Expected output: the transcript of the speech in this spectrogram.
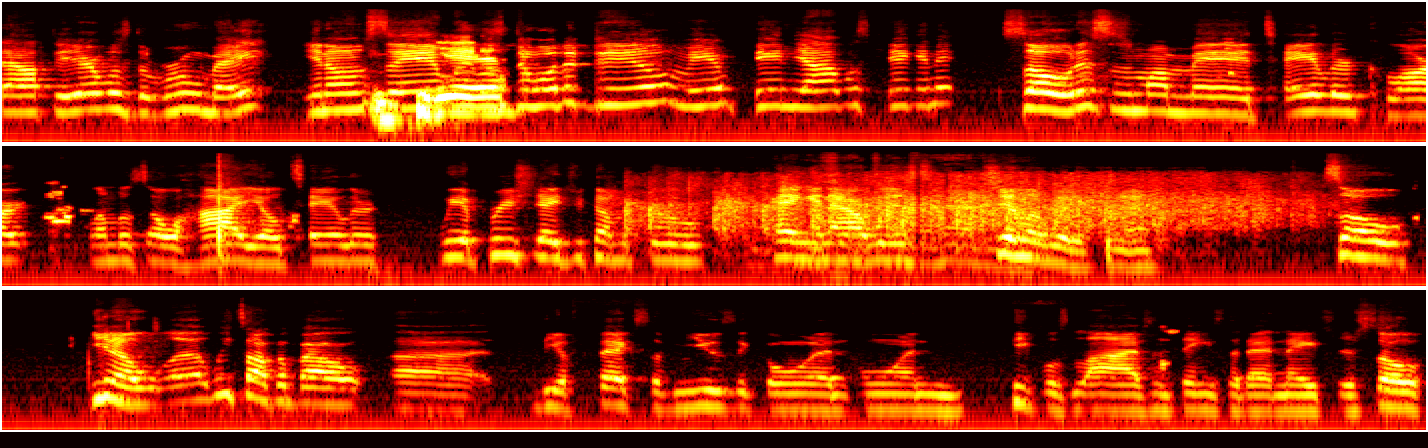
out there was the roommate. You know what I'm saying? We Yeah. was doing the deal. Me and Pinot was kicking it. So this is my man Taylor Clark, Columbus, Ohio. Taylor, we appreciate you coming through, hanging out with us, chilling with us, man. So, you know, uh, we talk about uh, the effects of music on on people's lives and things of that nature. So,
